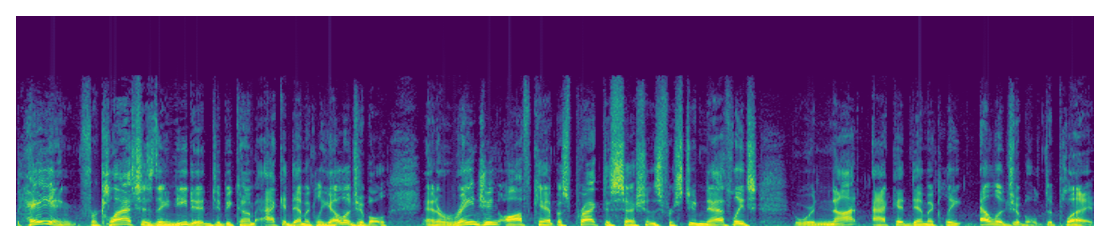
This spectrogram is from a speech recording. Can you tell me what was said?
paying for classes they needed to become academically eligible, and arranging off campus practice sessions for student athletes who were not academically eligible to play.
